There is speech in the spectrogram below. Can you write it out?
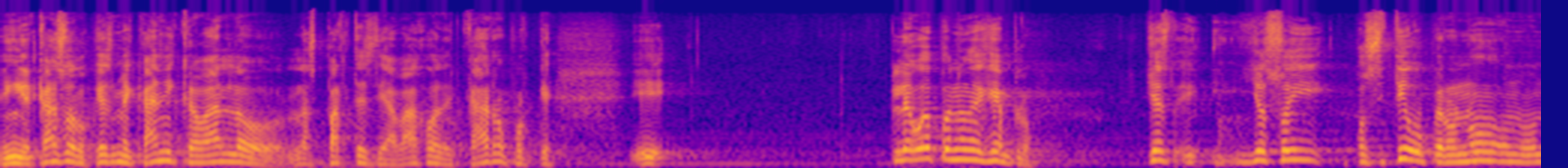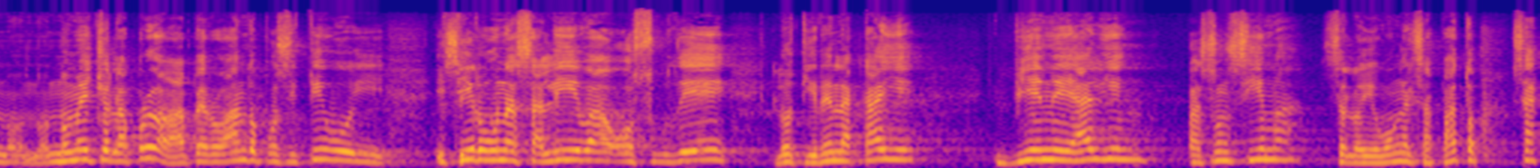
en el caso de lo que es mecánica van lo- las partes de abajo del carro porque eh, le voy a poner un ejemplo yo, soy positivo pero no, no, no, no- no me he hecho la prueba pero ando positivo y, y tiro una saliva o sudé lo tiré en la calle viene alguien pasó encima se lo llevó en el zapato o sea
